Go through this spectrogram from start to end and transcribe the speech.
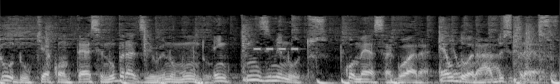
Tudo o que acontece no Brasil e no mundo em 15 minutos. Começa agora Eldorado Expresso.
